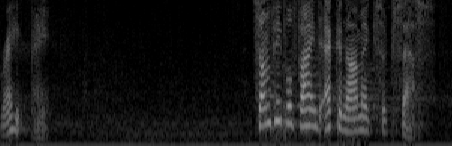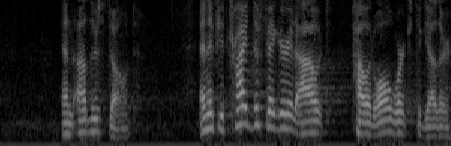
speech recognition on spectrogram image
great pain. Some people find economic success, and others don't. And if you tried to figure it out, how it all works together,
